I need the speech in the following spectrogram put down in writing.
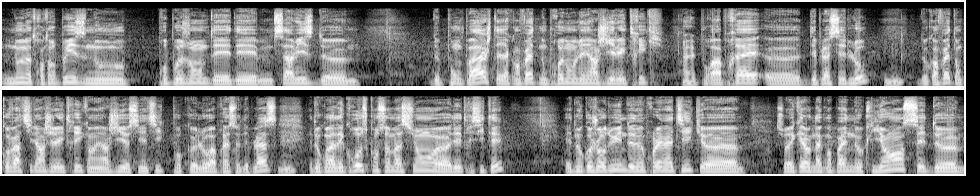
nous, notre entreprise, nous proposons des, des services de, de pompage, c'est-à-dire qu'en fait, nous prenons de l'énergie électrique Ouais. pour après euh, déplacer de l'eau. Mhm. Donc en fait, on convertit l'énergie électrique en énergie euh, cinétique pour que l'eau après se déplace. Mhm. Et donc on a des grosses consommations euh, d'électricité. Et donc aujourd'hui, une de nos problématiques sur lesquelles on accompagne nos clients, c'est de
